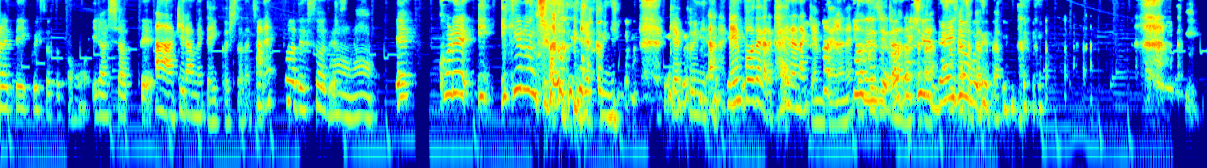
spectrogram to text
れていく人とかもいらっしゃって。ああ諦めていく人たちね。そうですそうです、うんうん。えこれいいけるんちゃう？逆に。逆に。あ遠方だから帰らなきゃみたいなね。そうです。6時からだ私大丈夫でかそっか。す。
